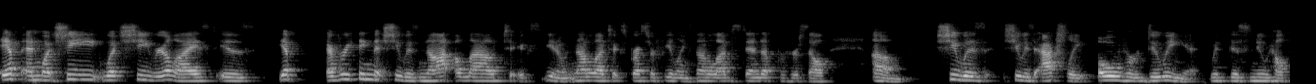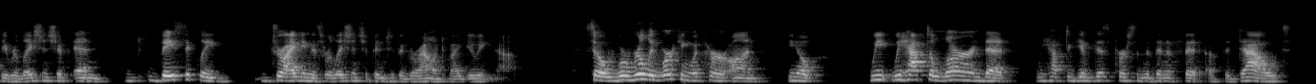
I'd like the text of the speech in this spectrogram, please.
yep. And what she what she realized is, yep, everything that she was not allowed to, ex, you know, not allowed to express her feelings, not allowed to stand up for herself. Um, she was she was actually overdoing it with this new healthy relationship and basically driving this relationship into the ground by doing that. So we're really working with her on, you know, we we have to learn that we have to give this person the benefit of the doubt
